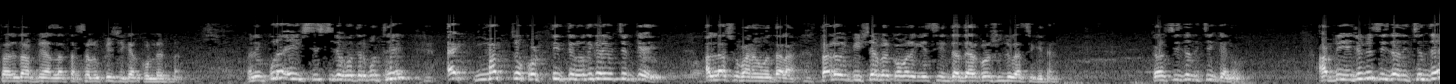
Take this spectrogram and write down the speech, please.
তাহলে তো আপনি আল্লাহ তাসারুফকে স্বীকার করলেন না। মানে পুরো এই সৃষ্টি জগতের মধ্যে একমাত্র কর্তৃত্বের অধিকারী হচ্ছেন কে? আল্লাহ সুবাহ তাহলে ওই পিসাবের কবরে গিয়ে সিজদা দেওয়ার কোনো সুযোগ আছে কিনা? কারণ সিজদা দিচ্ছেন কেন? আপনি এই জন্য সিজদা দিচ্ছেন যে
